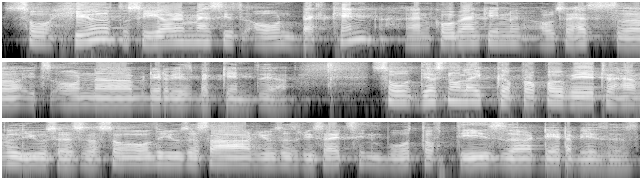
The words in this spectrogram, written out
So here the CRM has its own backend and core banking also has uh, its own database backend there. So there's no like a proper way to handle users. So all the users are users resides in both of these uh, databases.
